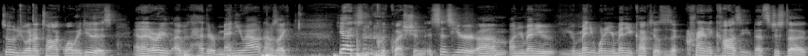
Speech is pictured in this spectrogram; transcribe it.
so do you want to talk while we do this? And I'd already I had their menu out, and I was like. Yeah, I just had a quick question. It says here um, on your menu, your menu, one of your menu cocktails is a Kranikaze. That's just a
